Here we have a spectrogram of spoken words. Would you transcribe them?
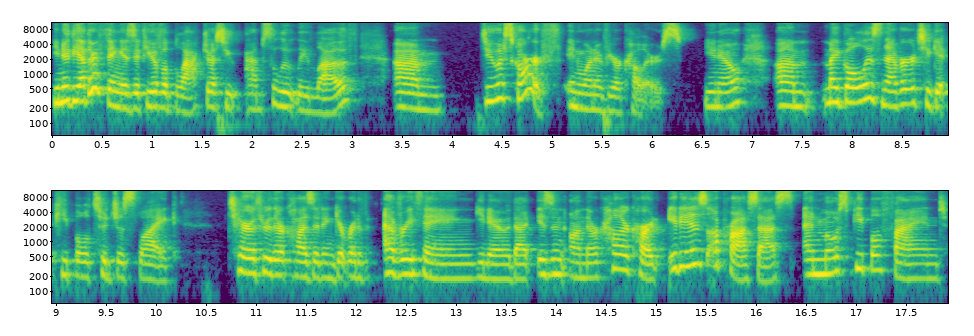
You know, the other thing is if you have a black dress you absolutely love, um, do a scarf in one of your colors. You know, um, my goal is never to get people to just like, tear through their closet and get rid of everything you know that isn't on their color card it is a process and most people find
